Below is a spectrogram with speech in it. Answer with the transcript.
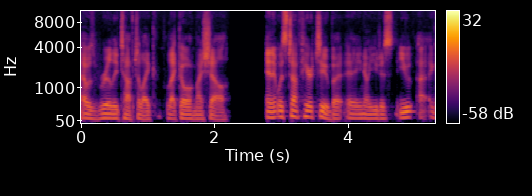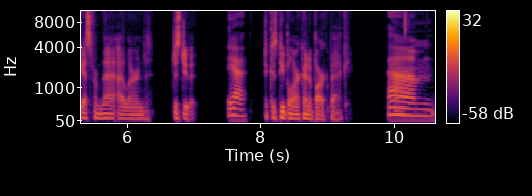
that was really tough to like let go of my shell and it was tough here too but uh, you know you just you i guess from that i learned just do it Yeah. because people aren't going to bark back Um,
